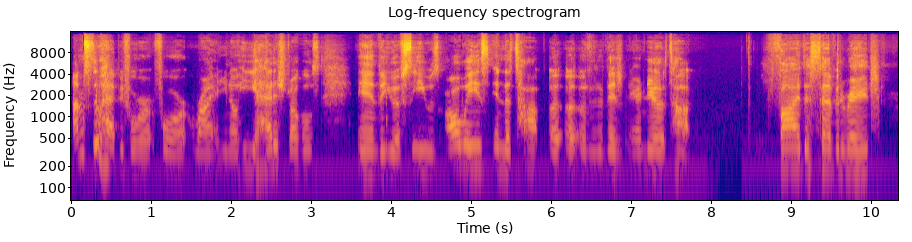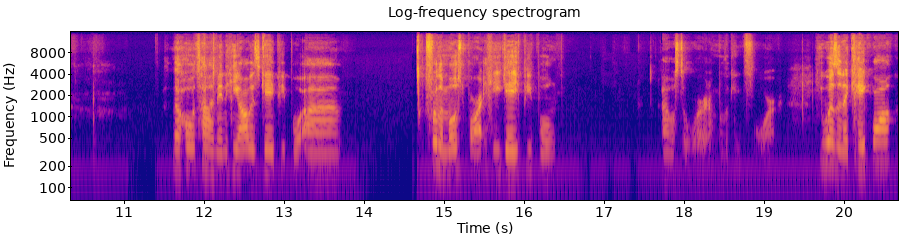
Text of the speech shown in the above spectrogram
I'm still happy for for Ryan. You know, he had his struggles in the UFC. He was always in the top of, of the division, or near the top five to seven range the whole time, and he always gave people, uh, for the most part, he gave people. Uh, what's the word I'm looking for? He wasn't a cakewalk,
